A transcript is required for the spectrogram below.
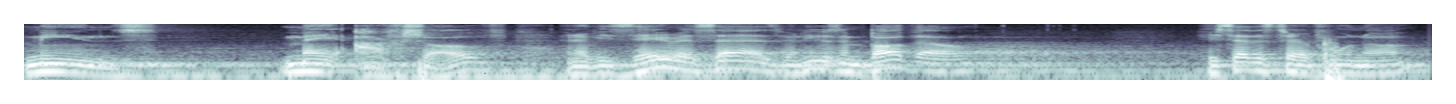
means May Achshav. And Rabbi Zera says when he was in Bavel, he said this to Rav Huna.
